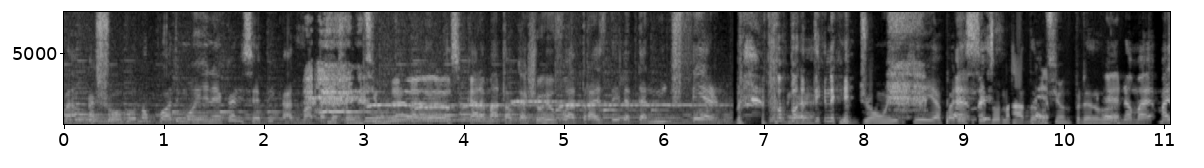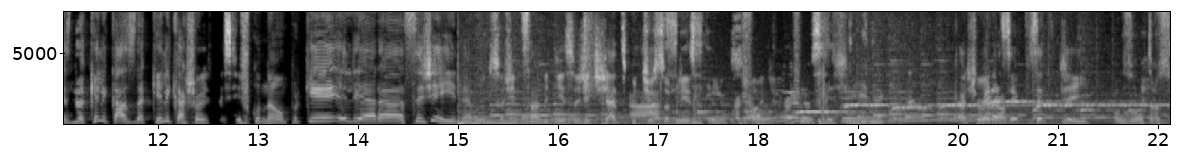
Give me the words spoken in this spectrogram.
Mas o cachorro não pode morrer, né, cara? Isso é pecado matar cachorro em filme. Não, não, se o cara matar o cachorro, eu vou atrás dele até no inferno. pra bater É, nele. John Wick ia aparecer É, mas- do nada é, no filme do Predador. É, não, mas, mas naquele caso daquele cachorro específico, não, porque ele era CGI, né, Wilson? A gente sabe disso, a gente já discutiu Ah, sobre sim, isso. sim, o cachorro, o cachorro CGI, né? Cachorro era Legal. 100% CGI. Os outros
